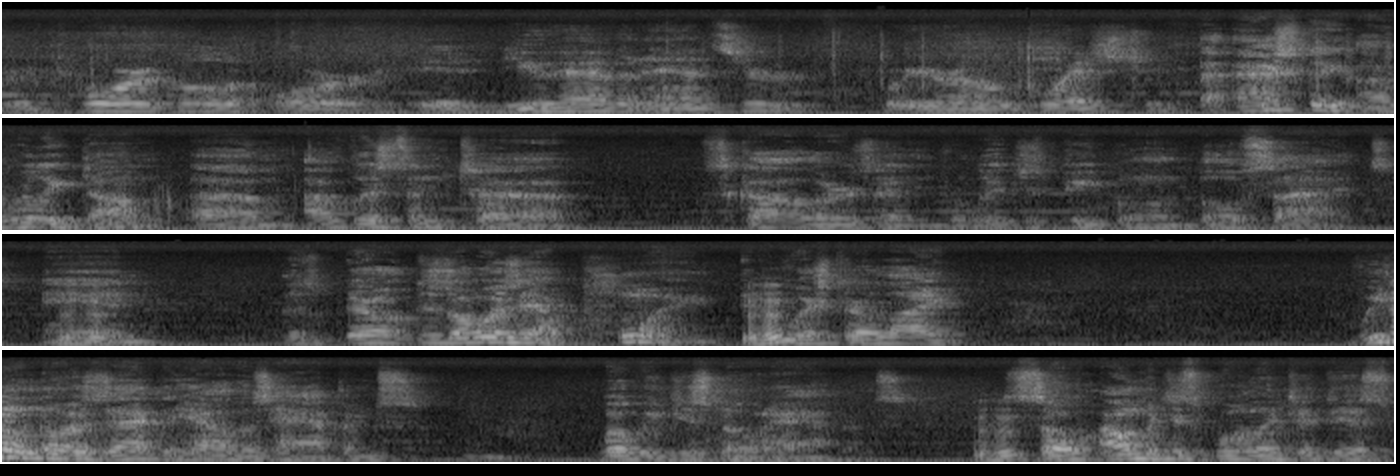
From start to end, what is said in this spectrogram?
rhetorical or i- do you have an answer for your own question? actually, I really don't. Um, I've listened to scholars and religious people on both sides, Mhm. and there's, there, there's always that point Mhm. in which they're like, we don't know exactly how this happens, but we just know it happens. Mhm. So I'm just willing to just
